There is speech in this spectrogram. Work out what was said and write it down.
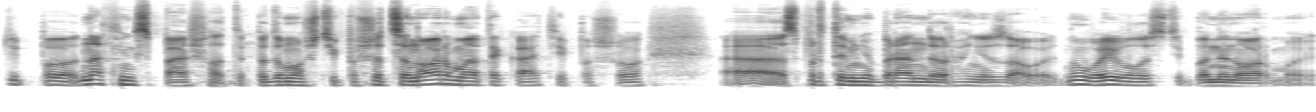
типу, nothing special. Типу, думав, що, типу, що це норма така, типу, що е, спортивні бренди організовують. Ну, виявилось, типу, не нормою.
